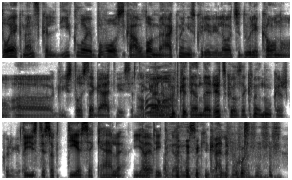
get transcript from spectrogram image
toje akmens skaldykloje buvo skaldomi akmenys, kurie vėliau atsidūrė Kauno uh, grįžtose gatvėse. Tai O. gali būti, kad ten dar Ritskaus akmenų kažkur yra. Tai jis tiesiog tiesia kelią į ateitį, galima sakyti. gali būti.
